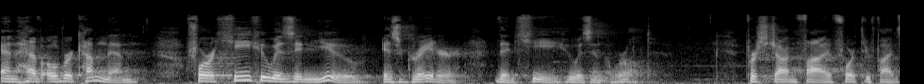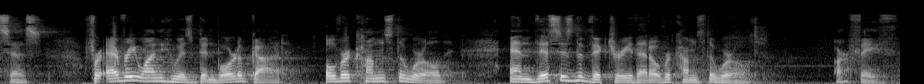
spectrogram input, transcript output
and have overcome them, for he who is in you is greater than he who is in the world. 1 John 5, 4 through 5 says, For everyone who has been born of God overcomes the world, and this is the victory that overcomes the world our faith.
